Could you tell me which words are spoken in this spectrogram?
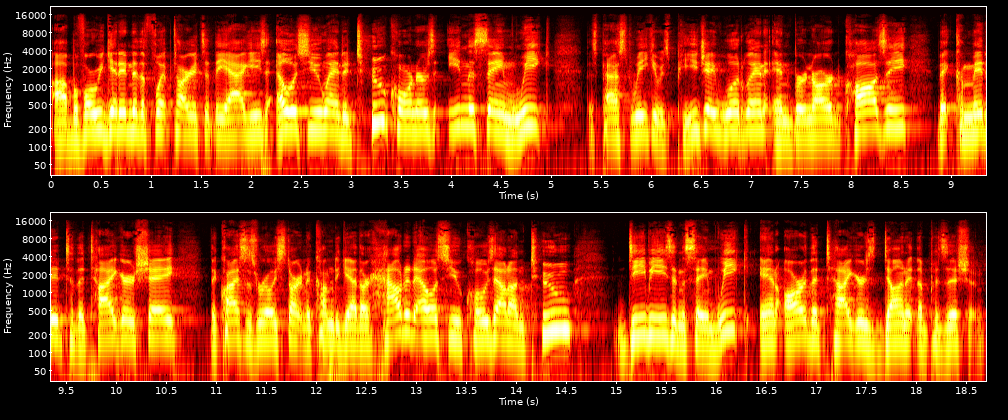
Uh, before we get into the flip targets at the Aggies, LSU landed two corners in the same week. This past week, it was PJ Woodland and Bernard Causey that committed to the Tigers. Shea, the class is really starting to come together. How did LSU close out on two DBs in the same week? And are the Tigers done at the position?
